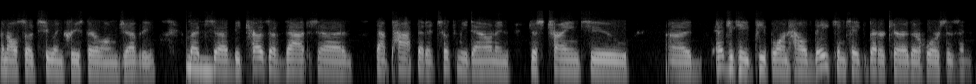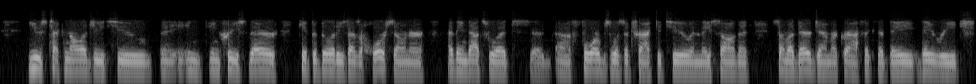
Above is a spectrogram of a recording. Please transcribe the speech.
and also to increase their longevity. But uh, because of that uh, that path that it took me down, and just trying to uh, educate people on how they can take better care of their horses and use technology to uh, in, increase their capabilities as a horse owner. I think that's what uh, uh, Forbes was attracted to, and they saw that some of their demographic that they they reach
